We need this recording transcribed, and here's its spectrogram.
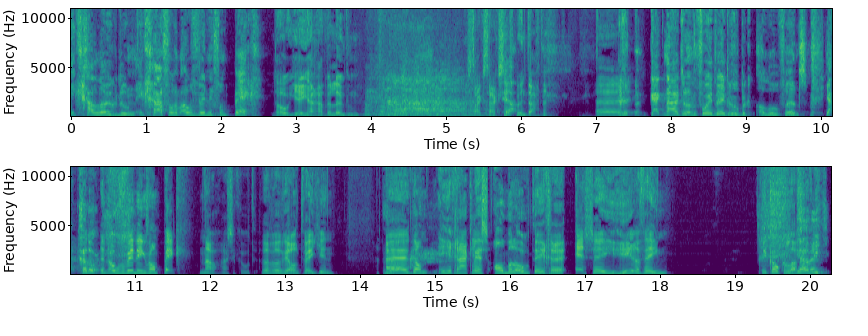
ik ga leuk doen. Ik ga voor een overwinning van PEC. Oh jee, hij gaat wel leuk doen. Straks, straks zes Ja. punten achter. Eh, Kijk naar uit, en voor je het weet roep ik, hallo fans. Ja, ga door. een overwinning van PEC. Nou, hartstikke goed. Daar wil wel een tweetje in. Eh, dan Heracles Almelo tegen SC Heerenveen. Vind ik ook een lastige. Ja, weet je,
